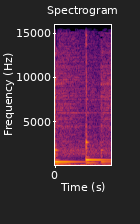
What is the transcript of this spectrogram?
you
